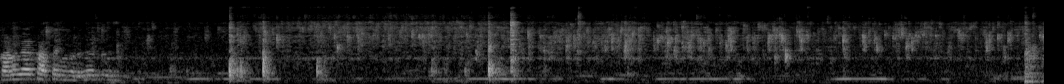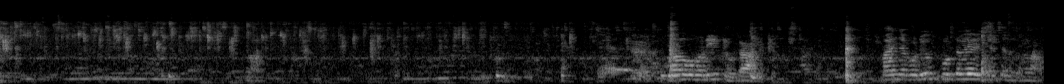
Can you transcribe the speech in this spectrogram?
கணக்காக கத்தங்கிறது കേട്ടോ മഞ്ഞപ്പൊടി ഉപ്പിട്ട് വേവിച്ചെടുക്കണം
